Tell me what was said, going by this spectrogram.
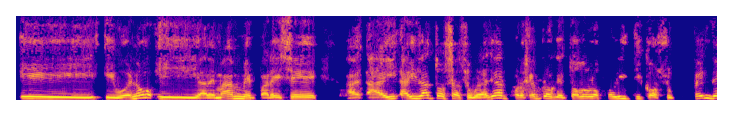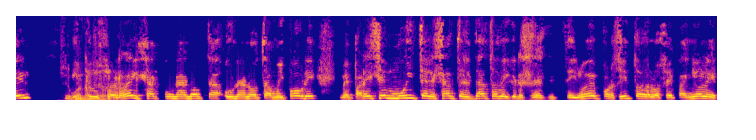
y, y bueno, y además me parece, hay, hay datos a subrayar, por ejemplo, que todos los políticos suspenden, bueno, incluso el rey saca una nota, una nota muy pobre. Me parece muy interesante el dato de que el 69% de los españoles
